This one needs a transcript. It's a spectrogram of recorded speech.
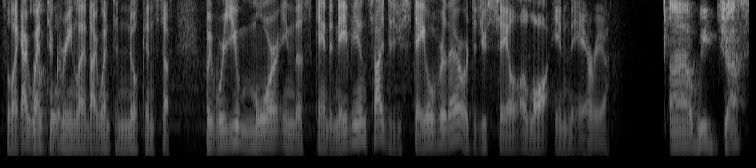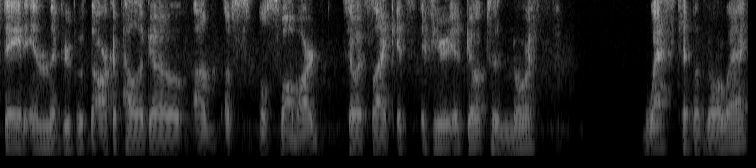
So like I went to cool. Greenland, I went to Nuuk and stuff. But were you more in the Scandinavian side? Did you stay over there, or did you sail a lot in the area? Uh, we just stayed in the group of the archipelago um, of well, Svalbard. So it's like it's if you it go up to the northwest tip of Norway,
